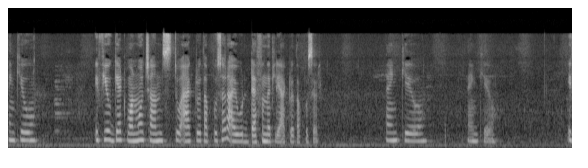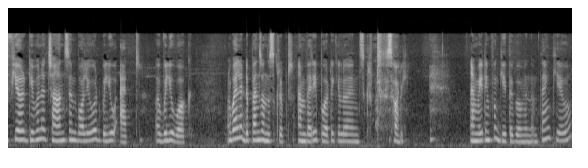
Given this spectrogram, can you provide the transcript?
thank you. If you get one more chance to act with Appu sir, I would definitely act with Appu sir. Thank you, thank you. If you're given a chance in Bollywood, will you act? Or will you work? Well, it depends on the script. I'm very particular in script. Sorry. I'm waiting for Geeta Govindam. Thank you.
